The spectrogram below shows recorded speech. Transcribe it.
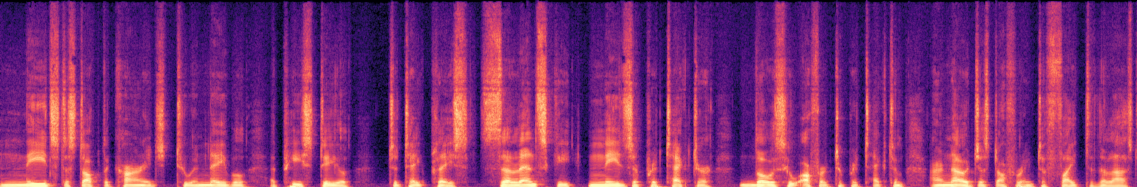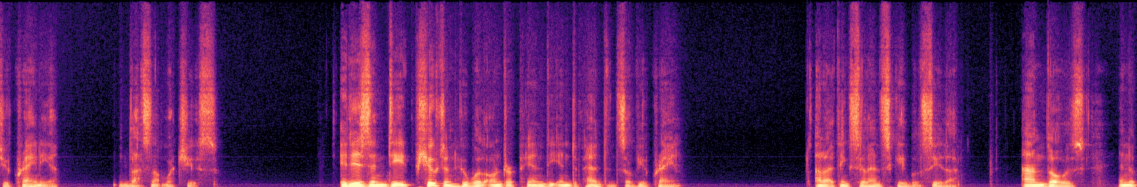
needs to stop the carnage to enable a peace deal to take place. Zelensky needs a protector. Those who offered to protect him are now just offering to fight to the last Ukrainian. That's not much use. It is indeed Putin who will underpin the independence of Ukraine. And I think Zelensky will see that. And those in a,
